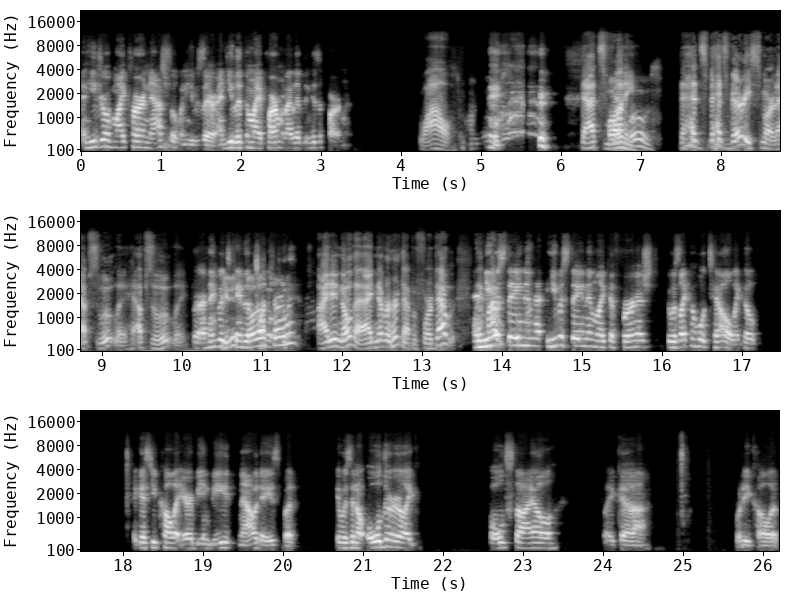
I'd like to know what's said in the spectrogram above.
and he drove my car in Nashville when he was there, and he lived in my apartment. I lived in his apartment. wow that's Smart funny moves. that's that's very smart absolutely absolutely I think we You just didn't came to know the that, Charlie? I didn't know that. I'd never heard that before. That And he my- was staying in. He was staying in like a furnished. It was like a hotel, like a. I guess you call it Airbnb nowadays, but it was in an older, like, old style, like uh, what do you call it?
